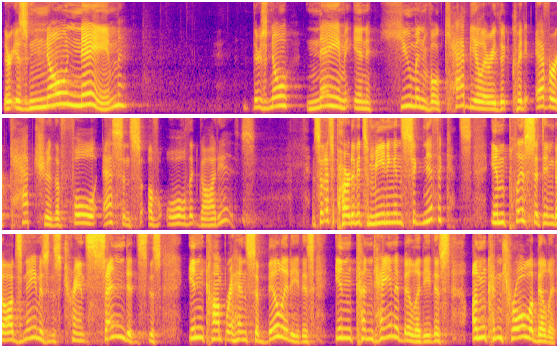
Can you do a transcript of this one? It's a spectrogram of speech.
There is no name, there's no name in human vocabulary that could ever capture the full essence of all that God is. And so that's part of its meaning and significance. Implicit in God's name is this transcendence, this incomprehensibility, this incontainability, this uncontrollability.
